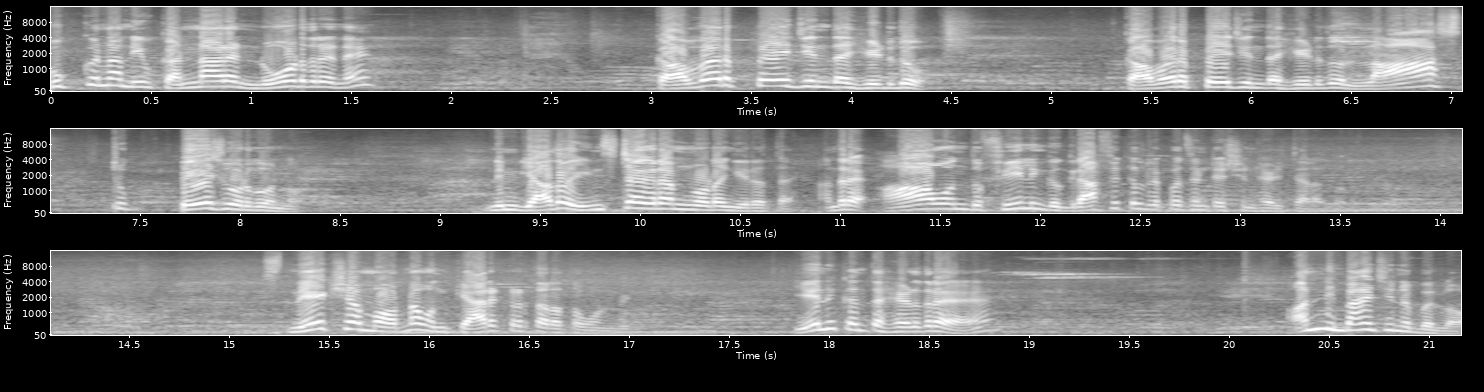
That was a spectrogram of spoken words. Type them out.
ಬುಕ್ಕನ್ನ ನೀವು ಕಣ್ಣಾರೆ ನೋಡಿದ್ರೇ ಕವರ್ ಪೇಜಿಂದ ಹಿಡಿದು ಕವರ್ ಪೇಜಿಂದ ಹಿಡಿದು ಲಾಸ್ಟ್ ಪೇಜ್ವರೆಗೂ ನಿಮ್ಗೆ ಯಾವುದೋ ಇನ್ಸ್ಟಾಗ್ರಾಮ್ ನೋಡೋಂಗಿರುತ್ತೆ ಅಂದರೆ ಆ ಒಂದು ಫೀಲಿಂಗ್ ಗ್ರಾಫಿಕಲ್ ರೆಪ್ರೆಸೆಂಟೇಷನ್ ಹೇಳ್ತಾ ಇರೋದು. ಸ್ನೇಕ್ ಶಮ್ ಅವ್ರನ್ನ ಒಂದು ಕ್ಯಾರೆಕ್ಟರ್ ಥರ ತೊಗೊಂಡ್ವಿ. ಏನಕ್ಕಂತ ಹೇಳಿದ್ರೆ ಅನ್ಇಮ್ಯಾಜಿನಬಲ್ಲು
